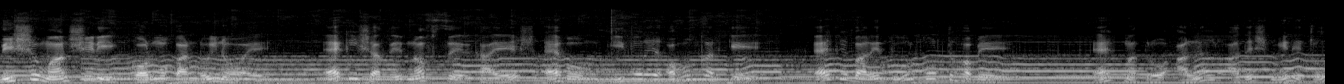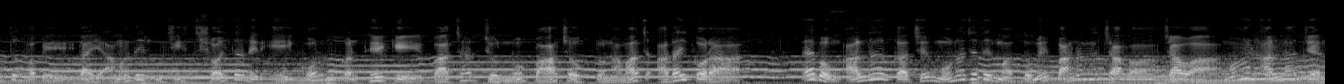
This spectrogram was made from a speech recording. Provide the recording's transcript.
দৃশ্যমান শিরিক কর্মকাণ্ডই নয়। একই সাথে নফসের খায়েশ এবং ভিতরের অহংকারকে একেবারে দূর করতে হবে। একমাত্র আল্লাহর আদেশ মেনে চলতে হবে। তাই আমাদের উচিত শয়তানের এই কর্মকাণ্ড থেকে বাঁচার জন্য পাঁচ অক্ত নামাজ আদায় করা। এবং আল্লাহর কাছে মোনাজাতের মাধ্যমে পানাহা চাওয়া চাওয়া। মহান আল্লাহ যেন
